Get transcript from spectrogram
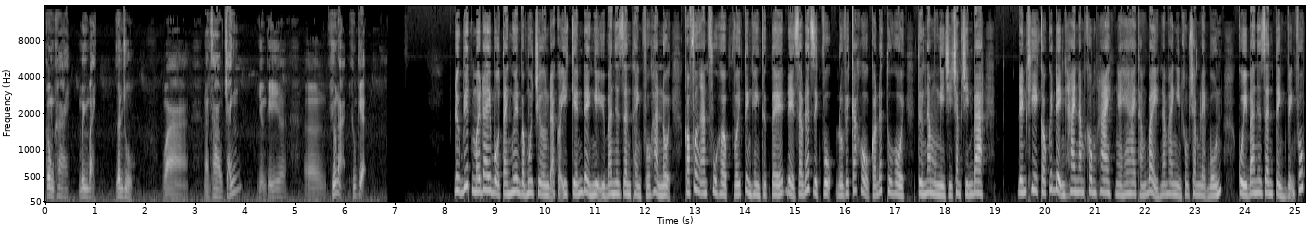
công khai, minh bạch, dân chủ và làm sao tránh những cái uh, khiếu nại, khiếu kiện. Được biết mới đây Bộ Tài nguyên và Môi trường đã có ý kiến đề nghị Ủy ban nhân dân thành phố Hà Nội có phương án phù hợp với tình hình thực tế để giao đất dịch vụ đối với các hộ có đất thu hồi từ năm 1993 đến khi có quyết định 2502 ngày 22 tháng 7 năm 2004 của Ủy ban nhân dân tỉnh Vĩnh Phúc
